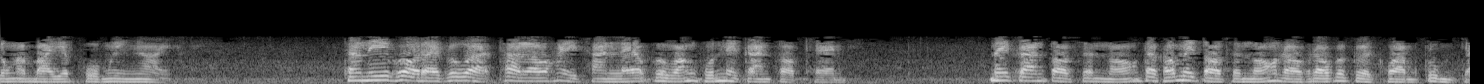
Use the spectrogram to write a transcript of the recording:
ลงอบายภูมิง่ายๆทั้งนี้เพราะอะไรเพราะว่าถ้าเราให้ทานแล้วเพื่อหวังผลในการตอบแทน ในการตอบสนอง ถ้าเขาไม่ตอบสนองเราเราก็เกิดความกลุ้มใจ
